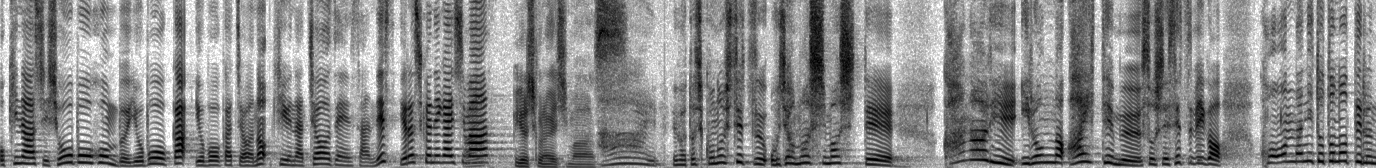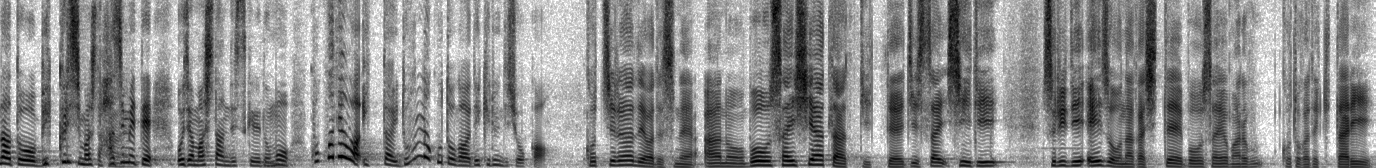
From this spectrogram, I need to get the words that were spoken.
沖縄市消防本部予防課予防課長の木生長善さんです。よろしくお願いします、よろしくお願いします。はい、え私この施設お邪魔しましてかなりいろんなアイテムそして設備がこんなに整ってるんだとびっくりしました。初めてお邪魔したんですけれども、ここでは一体どんなことができるんでしょうか？こちらではですね、あの防災シアターって言って実際 CD、3D 映像を流して防災を学ぶことができたり、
